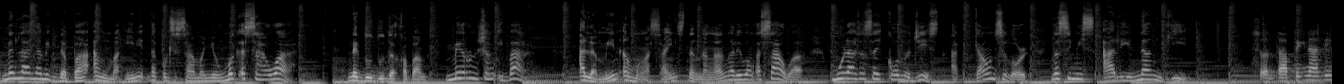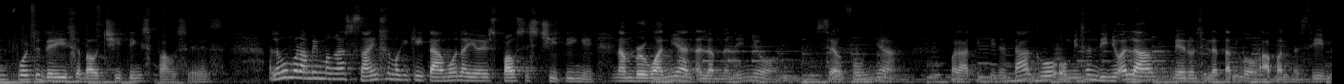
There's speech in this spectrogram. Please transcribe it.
Nanlalamig na ba ang mainit na pagsasama niyong mag-asawa? Nagdududa ka bang meron siyang iba? Alamin ang mga signs ng nangangaliwang asawa mula sa psychologist at counselor na si Miss Ali Nanggi. So, ang topic natin for today is about cheating spouses. Alam mo, maraming mga signs na makikita mo na your spouse is cheating eh. Number one yan, alam na ninyo, cellphone niya. Parating tinatago o minsan di nyo alam, meron sila tatlo, apat na SIM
